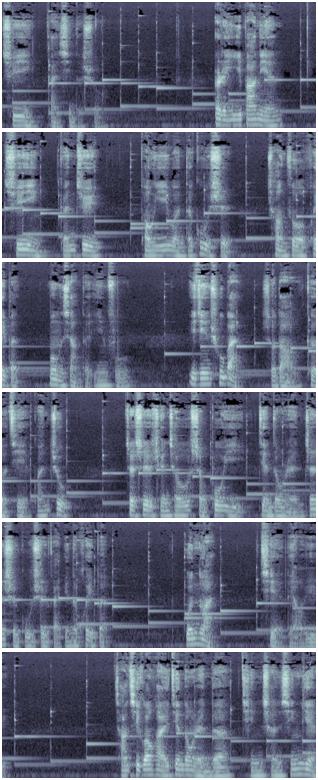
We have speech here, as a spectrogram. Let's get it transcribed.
曲颖感性地说：“二零一八年，曲颖根据彭怡文的故事创作绘本。”梦想的音符一经出版，受到各界关注。这是全球首部以渐冻人真实故事改编的绘本，温暖且疗愈。长期关怀渐冻人的勤诚兴业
